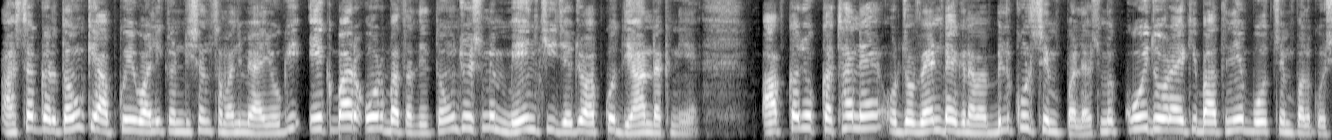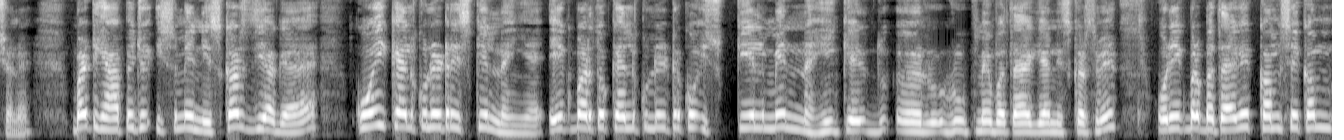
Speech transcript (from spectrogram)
आशा करता हूँ कि आपको ये वाली कंडीशन समझ में आई होगी। एक बार और बता देता हूँ जो इसमें मेन चीज़ है जो आपको ध्यान रखनी है। आपका जो कथन है और जो वेन डायग्राम है, बिल्कुल सिंपल है। उसमें कोई दो राय की बात नहीं है, बहुत सिंपल क्वेश्चन है। बट यहाँ पे जो इसमें निष्कर्ष दिया गया है, कोई कैलकुलेटर स्केल नहीं है। एक बार तो कैलकुलेटर को स्केल में नहीं के रूप में बताया गया निष्कर्ष में, और एक बार बताया गया कम से कम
